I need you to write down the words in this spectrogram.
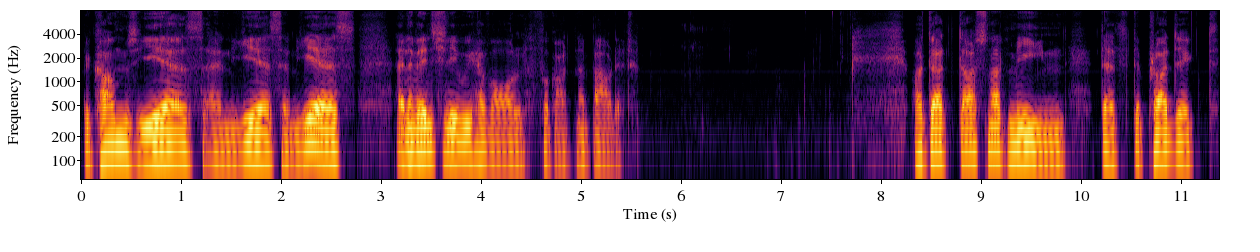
becomes years and years and years, and eventually we have all forgotten about it. But that does not mean that the project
